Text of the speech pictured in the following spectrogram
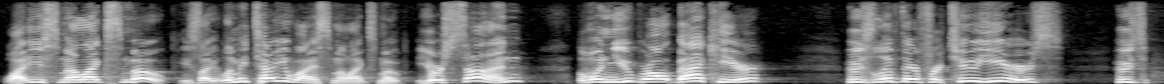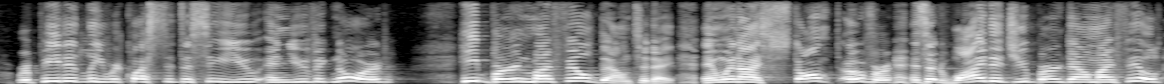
Why do you smell like smoke? He's like, Let me tell you why I smell like smoke. Your son, the one you brought back here, who's lived there for two years, who's repeatedly requested to see you and you've ignored, he burned my field down today. And when I stomped over and said, Why did you burn down my field?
